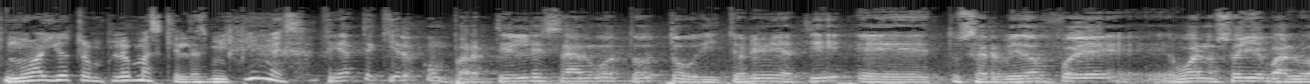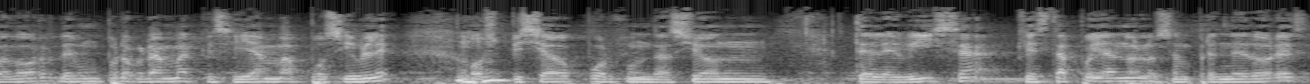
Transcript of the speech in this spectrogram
no hay otro empleo más que las MIPIMES. Fíjate, quiero compartirles algo a todo tu auditorio y a ti. Eh, tu servidor fue, bueno, soy evaluador de un programa que se llama Posible, auspiciado por Fundación Televisa, que está apoyando a los emprendedores.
